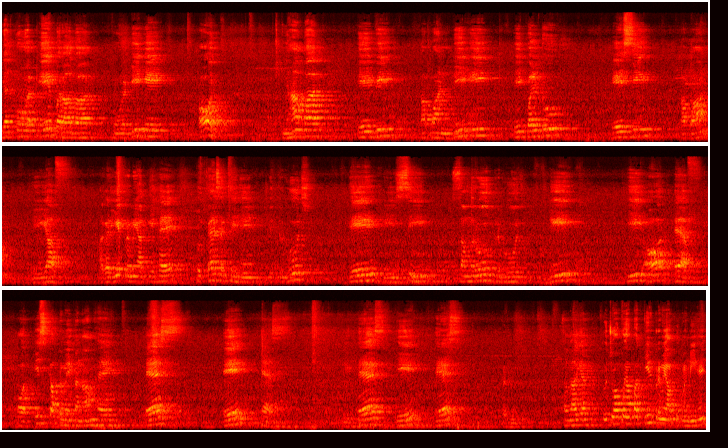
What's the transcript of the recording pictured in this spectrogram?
यदि कोण ए बराबर कोण डी के, और यहाँ पर A B upon D E equal to A C upon D F अगर ये प्रमेय आपकी है तो कह सकते हैं कि त्रिभुज ए बी सी समरूप त्रिभुज डी ई और एफ़ और इसका प्रमेय का नाम है S A S S A S समझ आ गया? बच्चों, आपको यहाँ पर तीन प्रमेय आपको पढ़नी है।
